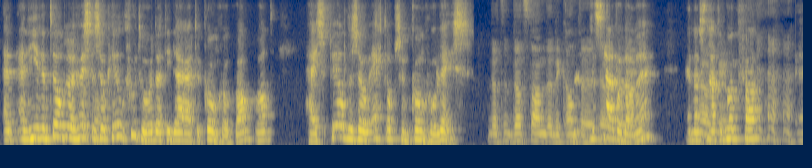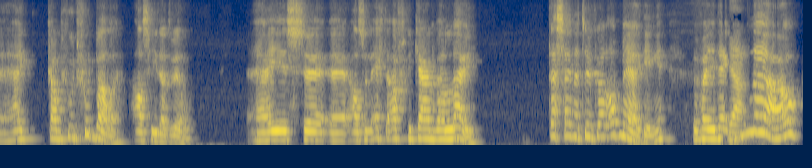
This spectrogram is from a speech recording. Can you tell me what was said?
en, en hier in Tilburg wisten ze ook heel goed hoor dat hij daar uit de Congo kwam, want hij speelde zo echt op zijn Congolees. Dat, dat staan de kranten. Dat staat er dan, hè? En dan oh, staat er ook van, uh, hij kan goed voetballen als hij dat wil hij is uh, als een echte Afrikaan wel lui. Dat zijn natuurlijk wel opmerkingen waarvan je denkt, nou...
